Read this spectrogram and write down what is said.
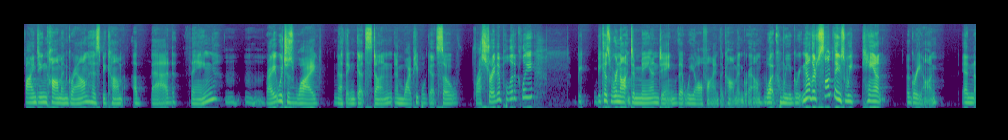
finding common ground has become a bad thing, mm-hmm. right? Which is why nothing gets done and why people get so frustrated politically be- because we're not demanding that we all find the common ground. What can we agree? Now, there's some things we can't agree on. And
